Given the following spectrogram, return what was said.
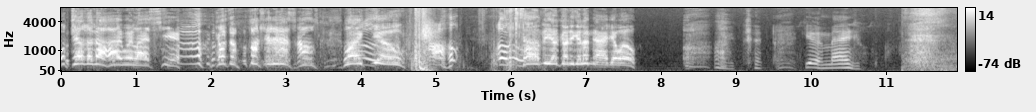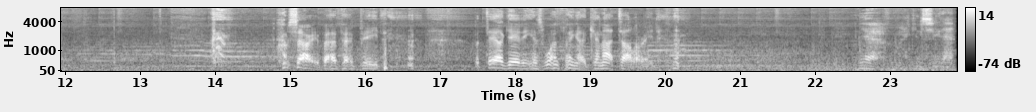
were killed on the highway last year because of fucking assholes like you! Tell me you're gonna get a manual! Get a manual. I'm sorry about that, Pete. but tailgating is one thing I cannot tolerate. Yeah, I can see that.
